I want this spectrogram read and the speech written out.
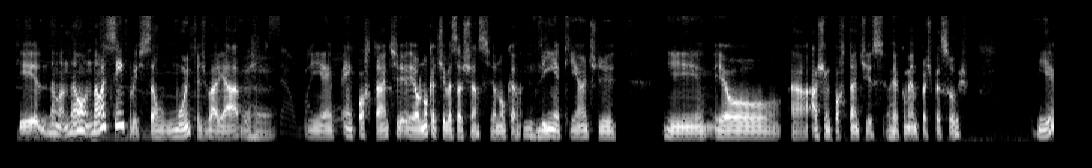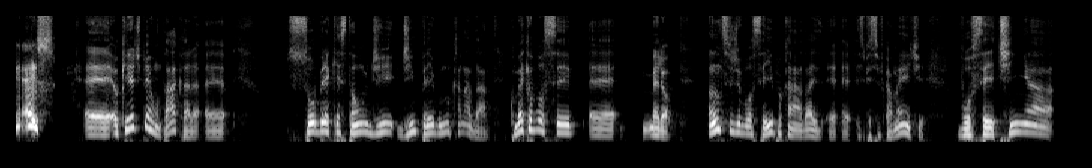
Que não, não, não é simples, são muitas variáveis. Uhum. E é, é, importante. Eu nunca tive essa chance, eu nunca uhum. vim aqui antes de. E eu uh, acho importante isso, eu recomendo para as pessoas. E é isso. É, eu queria te perguntar, cara, é, sobre a questão de, de emprego no Canadá. Como é que você. É, melhor, antes de você ir para o Canadá é, é, especificamente, você tinha,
